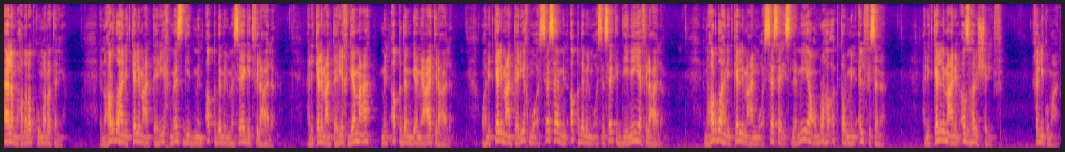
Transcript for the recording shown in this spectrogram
أهلا بحضراتكم مرة تانية. النهارده هنتكلم عن تاريخ مسجد من أقدم المساجد في العالم. هنتكلم عن تاريخ جامعة من أقدم جامعات العالم. وهنتكلم عن تاريخ مؤسسة من أقدم المؤسسات الدينية في العالم. النهارده هنتكلم عن مؤسسة إسلامية عمرها أكتر من ألف سنة. هنتكلم عن الأزهر الشريف. خليكم معانا.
